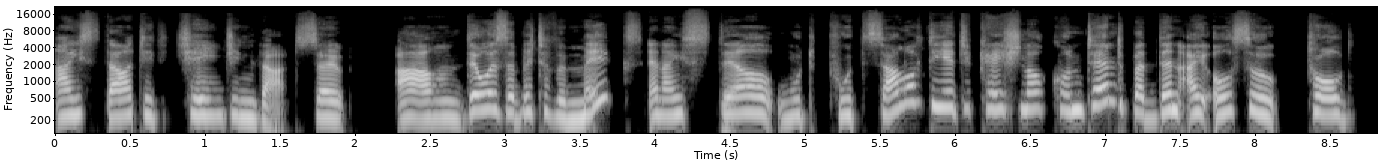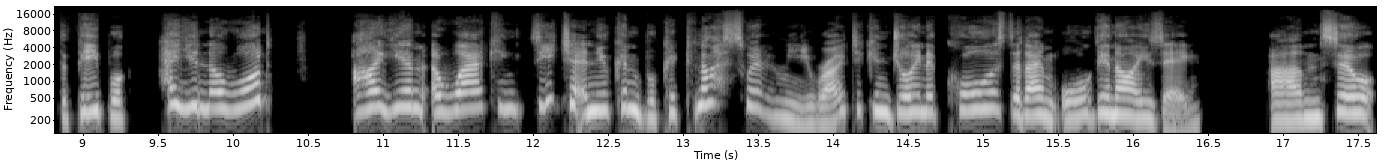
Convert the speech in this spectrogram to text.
I started changing that. So, um, there was a bit of a mix and I still would put some of the educational content, but then I also told the people, Hey, you know what? I am a working teacher and you can book a class with me, right? You can join a course that I'm organizing. Um, so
